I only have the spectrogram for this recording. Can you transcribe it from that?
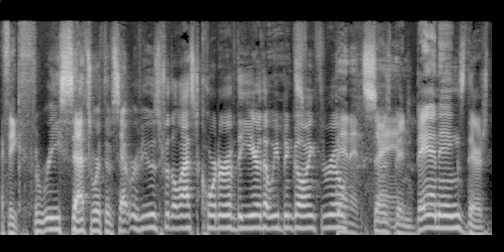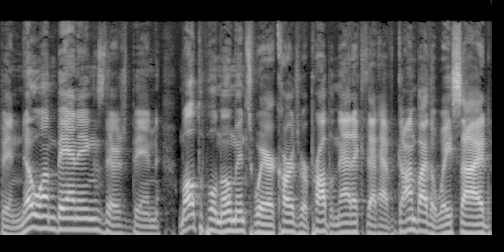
I think three sets worth of set reviews for the last quarter of the year that we've been going through. been insane. There's been bannings. There's been no unbannings. There's been multiple moments where cards were problematic that have gone by the wayside.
